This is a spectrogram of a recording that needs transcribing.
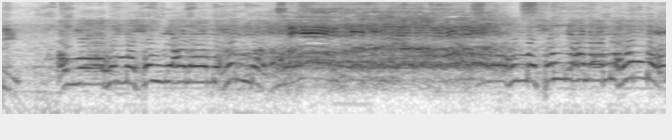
النبي اللهم صل على محمد. اللهم صل على محمد.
